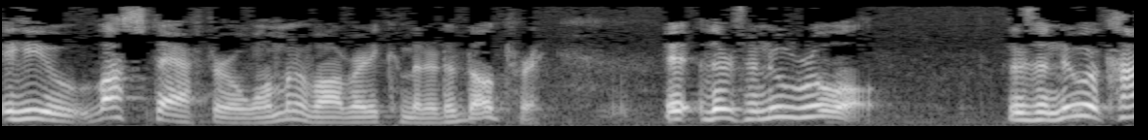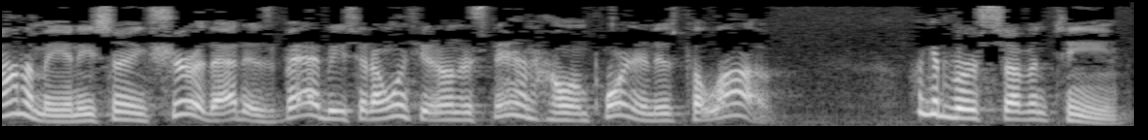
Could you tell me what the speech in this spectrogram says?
He who lusts after a woman have already committed adultery. It, there's a new rule. There's a new economy, and he's saying, sure, that is bad, but he said, I want you to understand how important it is to love. Look at verse 17.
